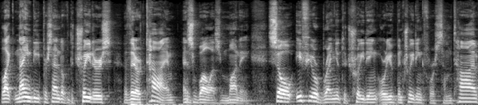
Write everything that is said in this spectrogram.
like 90% of the traders their time as well as money. So if you're brand new to trading or you've been trading for some time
